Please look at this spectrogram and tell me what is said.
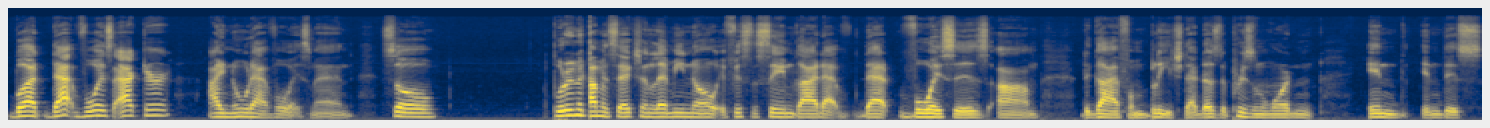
But that voice actor, I know that voice, man. So put in the comment section, let me know if it's the same guy that that voices um the guy from Bleach that does the prison warden in in this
